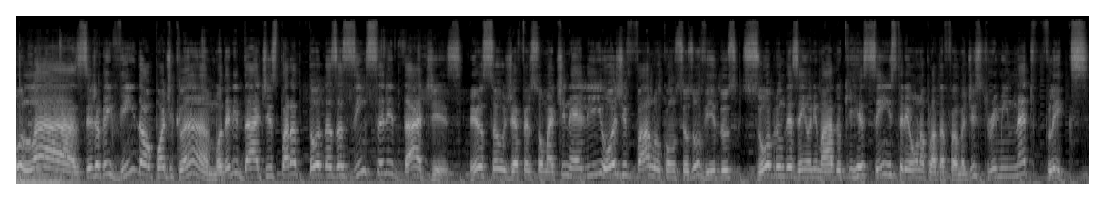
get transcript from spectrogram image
Olá, seja bem-vindo ao Podclan, modernidades para todas as insanidades. Eu sou Jefferson Martinelli e hoje falo com seus ouvidos sobre um desenho animado que recém estreou na plataforma de streaming Netflix.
